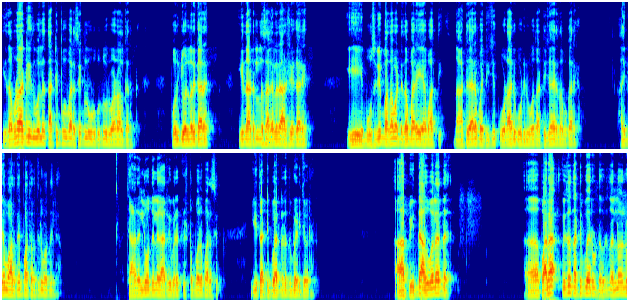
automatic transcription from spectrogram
ഈ നമ്മുടെ നാട്ടിൽ ഇതുപോലെ തട്ടിപ്പ് പരസ്യങ്ങൾ കൊടുക്കുന്ന ഒരുപാട് ആൾക്കാരുണ്ട്. ഇപ്പോൾ ഒരു ജ്വല്ലറിക്കാരൻ ഈ നാട്ടിലുള്ള സകല രാഷ്ട്രീയക്കാരെ ഈ മുസ്ലിം മതപണ്ഡിതന്മാരെ ഏമാത്തി നാട്ടുകാരെ പറ്റിച്ച് കൂടാനും കോടി രൂപ തട്ടിച്ച കാര്യം നമുക്കറിയാം. അതിന്റെ വാർത്തയും പത്രത്തിൽ വന്നില്ല. ചാനലിൽ വന്നില്ല. കാരണം ഇവരൊക്കെ ഇഷ്ടംപോലെ പരസ്യം ഈ തട്ടിപ്പുകാരന്റെ അടുത്ത് മേടിച്ചവരാണ്. ആ പിന്നെ അതുപോലെ തന്നെ പല വിധ തട്ടിപ്പുകാരുണ്ട്. അവർ നല്ല നല്ല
